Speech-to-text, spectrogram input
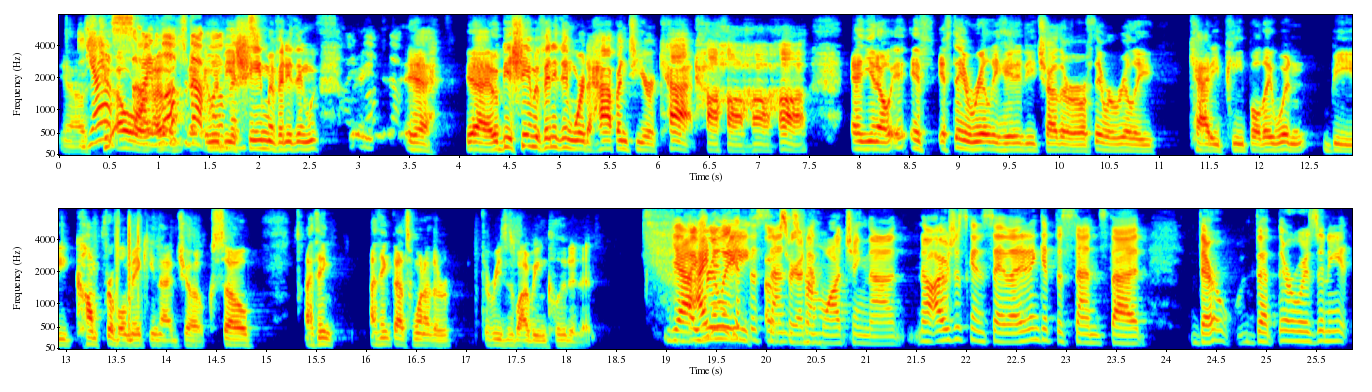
you know, yes, too, oh, I, I love that. It would be a shame if anything. Eh, yeah, yeah, it would be a shame if anything were to happen to your cat. Ha ha ha ha. And you know, if if they really hated each other or if they were really catty people, they wouldn't be comfortable making that joke. So, I think I think that's one of the the reasons why we included it. Yeah, I, I really didn't get the sense oh, sorry, from watching that. No, I was just going to say that I didn't get the sense that there that there was any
